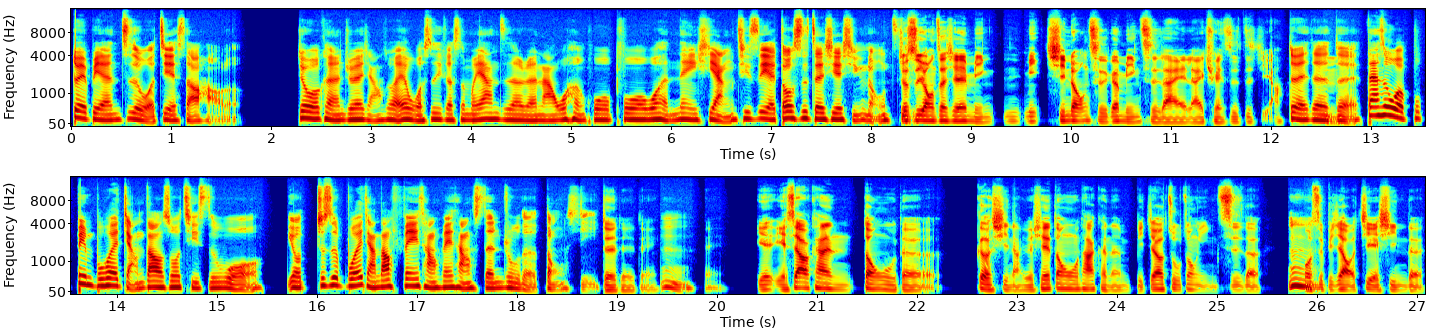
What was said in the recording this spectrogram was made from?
对别人自我介绍好了，就我可能就会讲说，哎，我是一个什么样子的人啊？我很活泼，我很内向，其实也都是这些形容词。就是用这些名名形容词跟名词来来诠释自己啊。对对对，但是我不并不会讲到说，其实我有就是不会讲到非常非常深入的东西。对对对，嗯，对，也也是要看动物的。个性啊，有些动物它可能比较注重隐私的，嗯，或是比较有戒心的，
